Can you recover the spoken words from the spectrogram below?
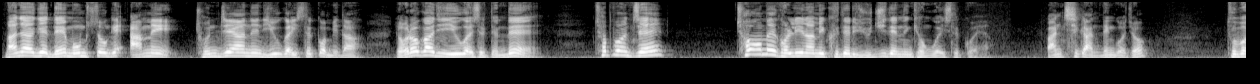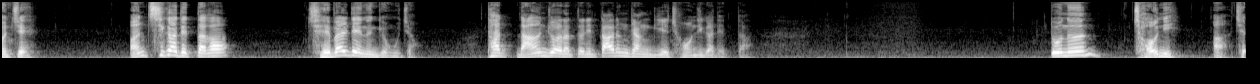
만약에 내 몸속에 암이 존재하는 이유가 있을 겁니다. 여러 가지 이유가 있을 텐데 첫 번째 처음에 걸린 암이 그대로 유지되는 경우가 있을 거예요. 완치가 안 된 거죠. 두 번째 완치가 됐다가 재발되는 경우죠. 다 나은 줄 알았더니 다른 장기에 전이가 됐다. 또는 전이 아 제,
